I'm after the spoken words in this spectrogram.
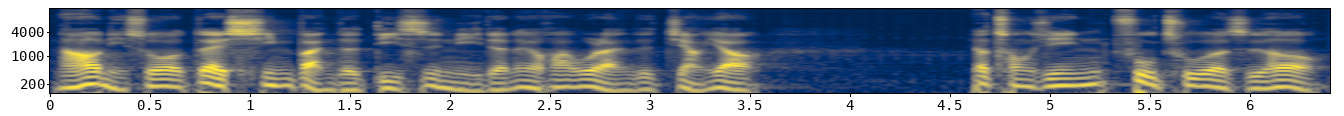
然后你说在新版的迪士尼的那个花木兰的酱要要重新复出的时候，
